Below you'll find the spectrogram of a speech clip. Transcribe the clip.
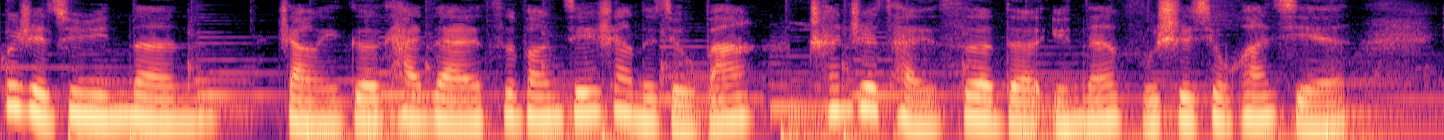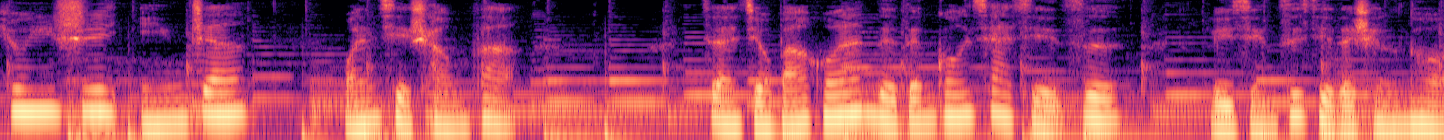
或者去云南找一个开在四方街上的酒吧，穿着彩色的云南服饰绣花鞋，用一支银簪。挽起长发，在酒吧昏暗的灯光下写字，履行自己的承诺。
